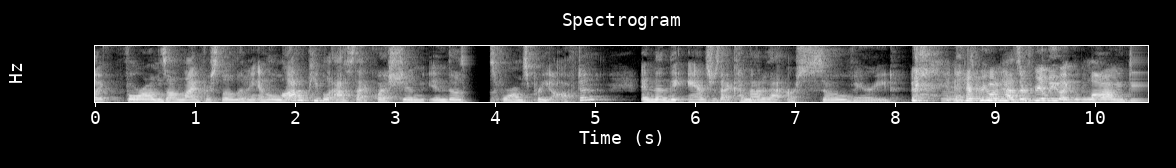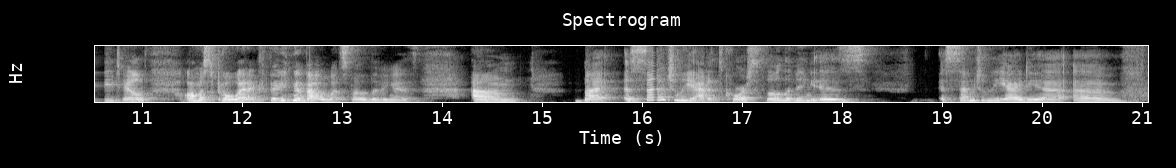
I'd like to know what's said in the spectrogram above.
like forums online for slow living and a lot of people ask that question in those forums pretty often and then the answers that come out of that are so varied. Mm-hmm. and everyone has a really like long detailed almost poetic thing about what slow living is. Um, but essentially at its core slow living is essentially the idea of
